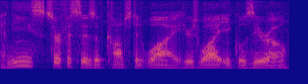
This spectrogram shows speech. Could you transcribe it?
And these surfaces of constant y, here's y equals 0,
